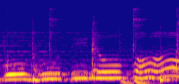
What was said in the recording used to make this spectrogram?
বহুদিন পর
